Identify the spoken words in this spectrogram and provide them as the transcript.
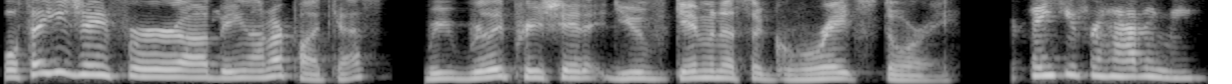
Well, thank you, Jane, for uh, being on our podcast. We really appreciate it. You've given us a great story. Thank you for having me.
